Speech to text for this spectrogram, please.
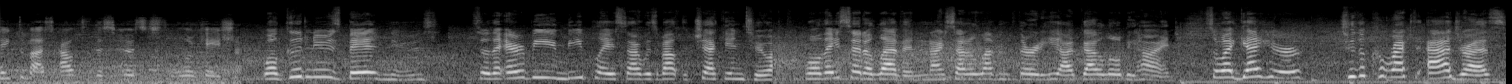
Us out to this host's location. Well, good news, bad news. So the Airbnb place I was about to check into, well, they said 11 and I said 11:30. I've got a little behind. So I get here to the correct address.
